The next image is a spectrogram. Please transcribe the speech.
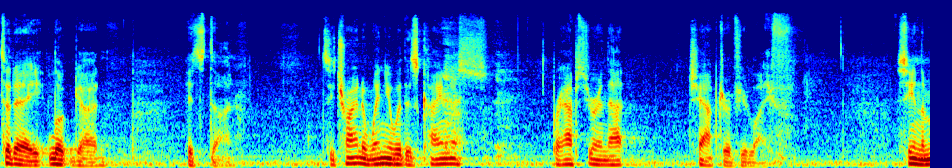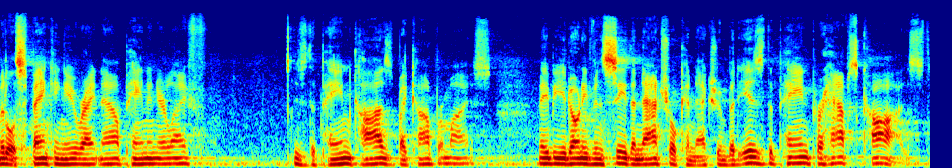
today, look, God, it's done. Is he trying to win you with his kindness? Perhaps you're in that chapter of your life. Is he in the middle of spanking you right now, pain in your life? Is the pain caused by compromise? Maybe you don't even see the natural connection, but is the pain perhaps caused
